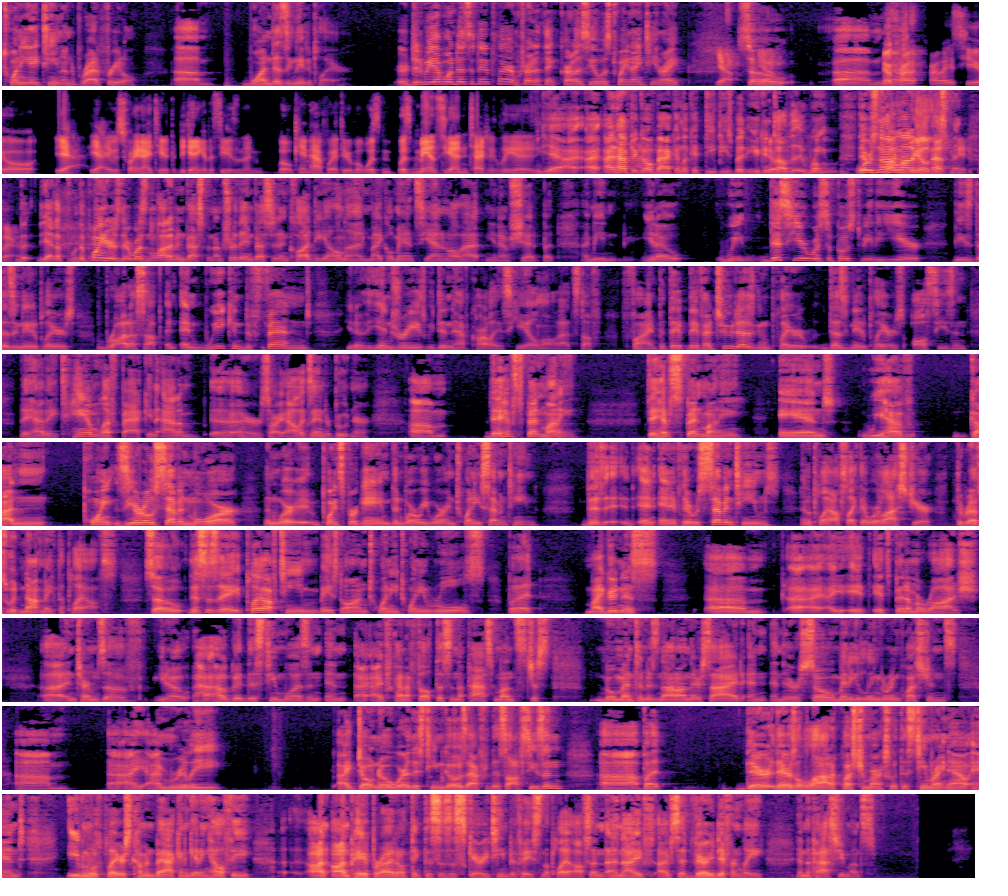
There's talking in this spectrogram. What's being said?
2018, under Brad Friedel, um, one designated player. Or did we have one designated player? I'm trying to think. Carlos Gil was 2019, right? Yeah. So um, no, Car- Carles Gil. Yeah, yeah, it was 2019 at the beginning of the season, then Bou came halfway through. But was was Mancienne technically a? Yeah, I, would have to go back and look at DPS, but you can no, tell that we there was not a lot of investment. The, yeah, the, the point is there wasn't a lot of investment. I'm sure they invested in Claude Dielna and Michael Mancienne and all that, you know, shit. But I mean, you know, we this year was supposed to be the year these designated players brought us up, and and we can defend, you know, the injuries. We didn't have Carles Gil and all that stuff fine. But they, they've had two designated player designated players all season. They have a TAM left back in Adam, uh, or sorry, Alexander Büttner. Um, they have spent money. They have spent money, and we have gotten 0.07 more than where points per game than where we were in 2017. This and, and if there was seven teams in the playoffs like there were last year, the Revs would not make the playoffs. So this is a playoff team based on 2020 rules, but my goodness, um, I, it, has been a mirage uh, in terms of you know how, how, good this team was, and and I, have kind of felt this in the past months. Just momentum is not on their side, and and there are so many lingering questions. Um, I I'm really I don't know where this team goes after this offseason, uh, but there there's a lot of question marks with this team right now, and even with players coming back and getting healthy, on on paper, I don't think this is a scary team to face in the playoffs. And and I've I've said very differently in the past few months.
